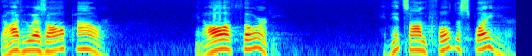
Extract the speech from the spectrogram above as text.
God who has all power and all authority. And it's on full display here.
